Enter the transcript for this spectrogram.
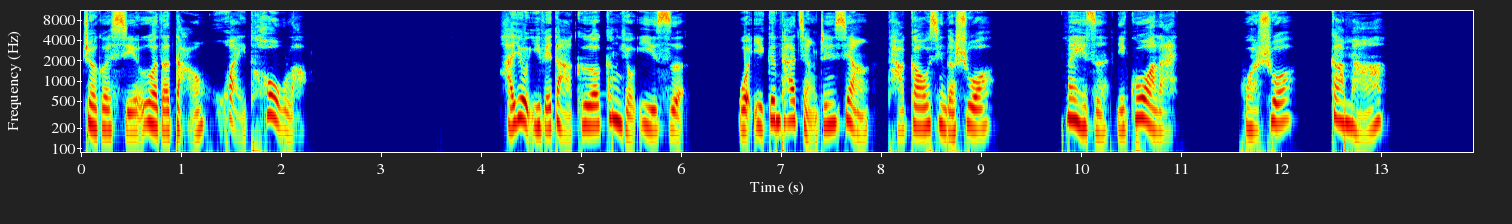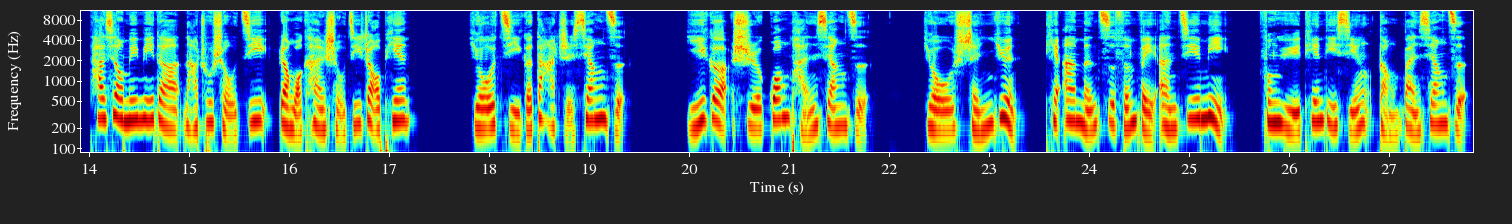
这个邪恶的党坏透了。”还有一位大哥更有意思，我一跟他讲真相，他高兴地说：“妹子，你过来。”我说。干嘛？他笑眯眯的拿出手机让我看手机照片，有几个大纸箱子，一个是光盘箱子，有神韵、天安门自焚伟案揭秘、风雨天地行等半箱子，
